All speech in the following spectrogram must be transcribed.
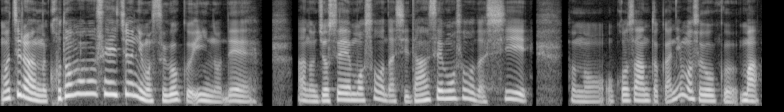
もちろんあの子どもの成長にもすごくいいのであの女性もそうだし男性もそうだしそのお子さんとかにもすごく、ま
